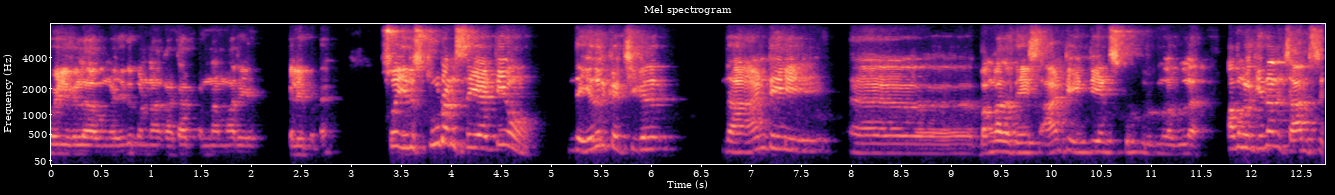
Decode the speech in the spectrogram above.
கோயில்களை அவங்க இது பண்ணா அட்டாக் பண்ண மாதிரி கேள்விப்பட்டேன். ஸோ இது ஸ்டூடெண்ட்ஸ் ஐயாட்டியும் இந்த எதிர்க்கட்சிகள் இந்த anti Bangladesh anti Indians group இருக்குல்ல உள்ள அவங்களுக்கு இதான சான்ஸ்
